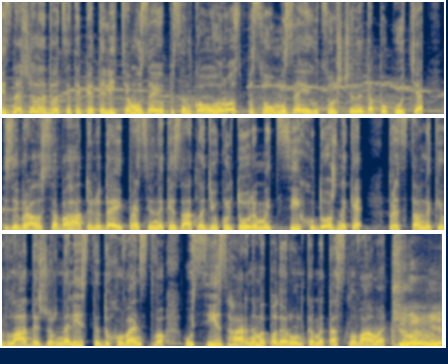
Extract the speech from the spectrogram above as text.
Відзначили 25-ліття музею писанкового розпису у музеї Гуцульщини та Покуття. Зібралося багато людей: працівники закладів культури, митці, художники, представники влади, журналісти, духовенство. Усі з гарними подарунками та словами. Сьогодні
